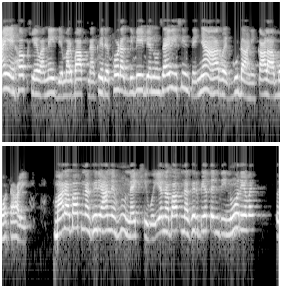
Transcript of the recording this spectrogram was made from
આયે હક લેવા નહીં દે. મારા બાપના ઘરે થોડાક દી બે બેનું જાવી છે ને ત્યાં હારવાય ગુડાણી, કાળા મોઢાળી. મારા બાપના ઘરે આને હું નાખી હોય, એના બાપના ઘરે બે ત્રણ દી નો રેવાય તો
